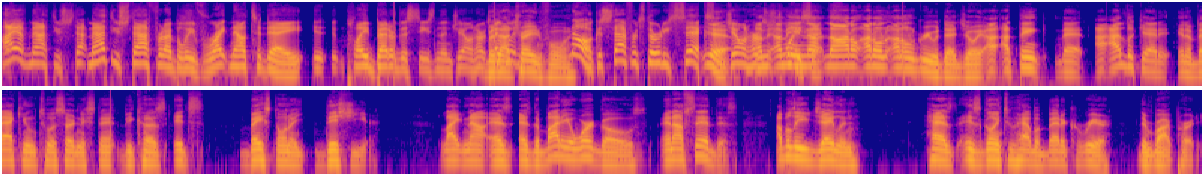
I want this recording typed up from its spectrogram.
I have Matthew Sta- Matthew Stafford, I believe, right now today i- i- played better this season than Jalen Hurts. But I not trading for him. No, because Stafford's thirty six. yeah, and Jalen Hurts I mean, is I mean, no, no, I don't, I don't, I don't agree with that, Joey. I, I think that I, I look at it in a vacuum to a certain extent because it's based on a this year. Like now, as as the body of work goes, and I've said this, I believe Jalen has is going to have a better career than Brock Purdy.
